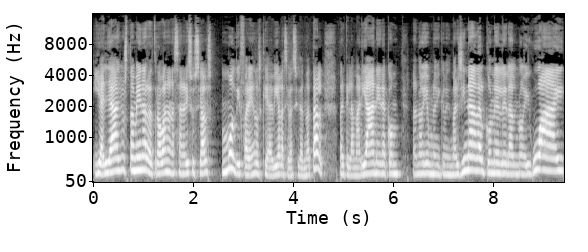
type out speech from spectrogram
I allà, justament, es retroben en escenaris socials molt diferents als que hi havia a la seva ciutat natal, perquè la Marianne era com la noia una mica més marginada, el Connell era el noi guai,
